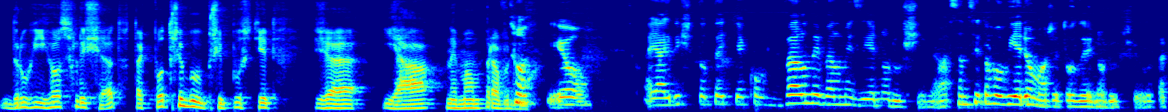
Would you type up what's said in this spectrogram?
druhýho slyšet, tak potřebuji připustit, že já nemám pravdu. No, jo. A já když to teď jako velmi, velmi zjednoduším, já jsem si toho vědoma, že to zjednodušuju, tak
